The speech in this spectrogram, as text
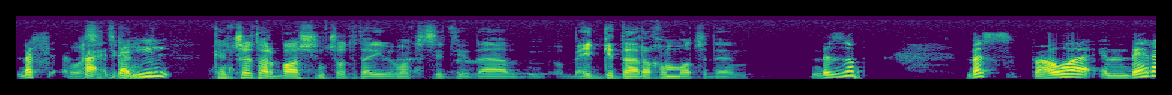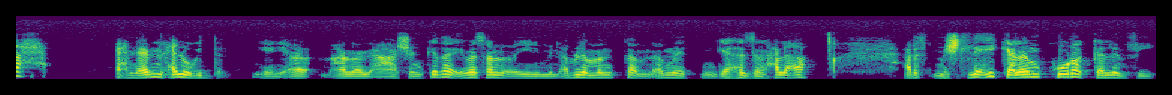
بس فدليل كان شاط 24 شوطه تقريبا ماتش السيتي. ده بعيد جدا عن رقم الماتش ده يعني. بالظبط. بس فهو امبارح إحنا لعبنا حلو جدا. يعني أنا عشان كده إيه مثلا يعني من قبل ما انت من قبل ما نجهز الحلقة عارف مش لاقي كلام كورة أتكلم فيه.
